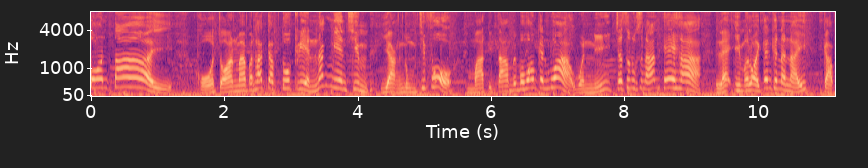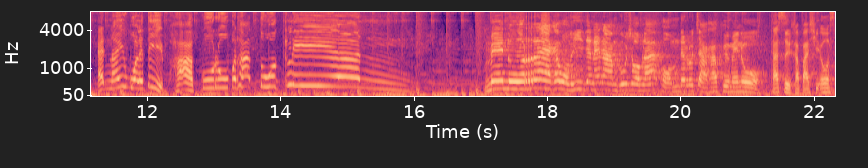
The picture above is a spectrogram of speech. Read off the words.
ก่อนตาย โคจรมาปะทะกับตัวเกลียนนักเนียนชิม อย่างหนุ่มชิโฟ มาติดตามไปพร้อมๆกันว่า วันนี้จะสนุกสนานเฮฮาและอิ่มอร่อยกันขนาดไหน กับแอดไนท์วอลเลตี้ภาคกูรูปะทะตัวเกลียน เมนูแรกครับผมที่จะแนะนำคุณผู้ชมและผมได้รู้จักครับคือเมนูถ้าซื้อคาปาชิโอส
